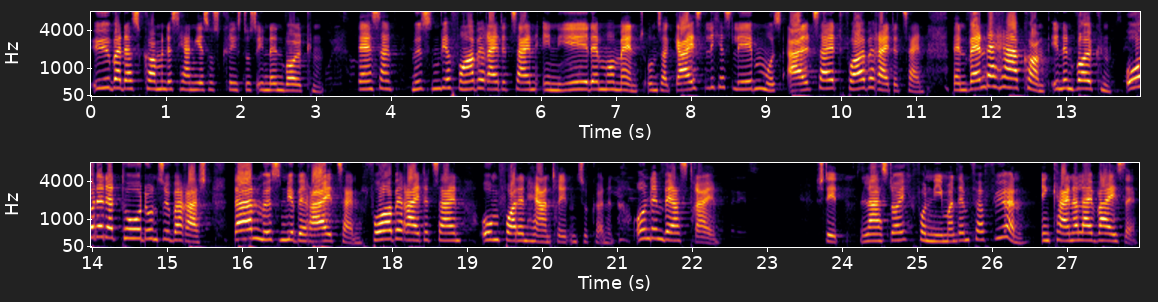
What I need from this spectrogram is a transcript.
über das Kommen des Herrn Jesus Christus in den Wolken. Deshalb müssen wir vorbereitet sein in jedem Moment. Unser geistliches Leben muss allzeit vorbereitet sein. Denn wenn der Herr kommt in den Wolken oder der Tod uns überrascht, dann müssen wir bereit sein, vorbereitet sein, um vor den Herrn treten zu können. Und im Vers 3 steht, lasst euch von niemandem verführen, in keinerlei Weise.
